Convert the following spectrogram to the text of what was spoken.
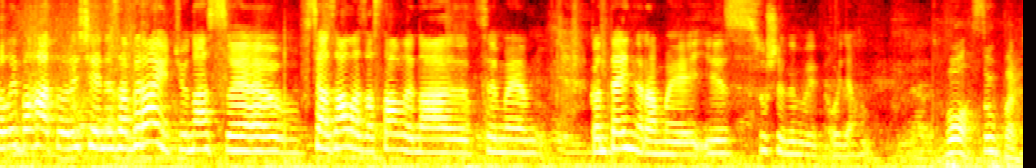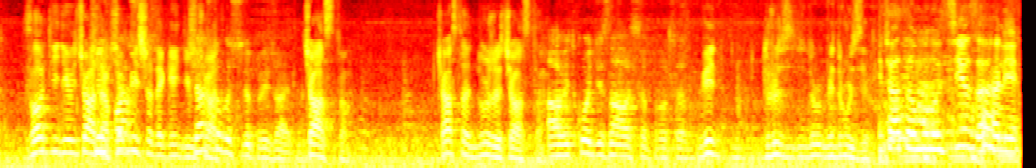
коли багато речей не забирають, у нас е, вся зала заставлена цими контейнерами із сушеним одягом. О, супер! Золоті дівчата, Чи часто- побільше таких дівчат. Часто ви сюди приїжджаєте? Часто. Часто, дуже часто. А від кого дізналися про це? Від, друз, дру- від друзів. Дівчата молодці взагалі.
